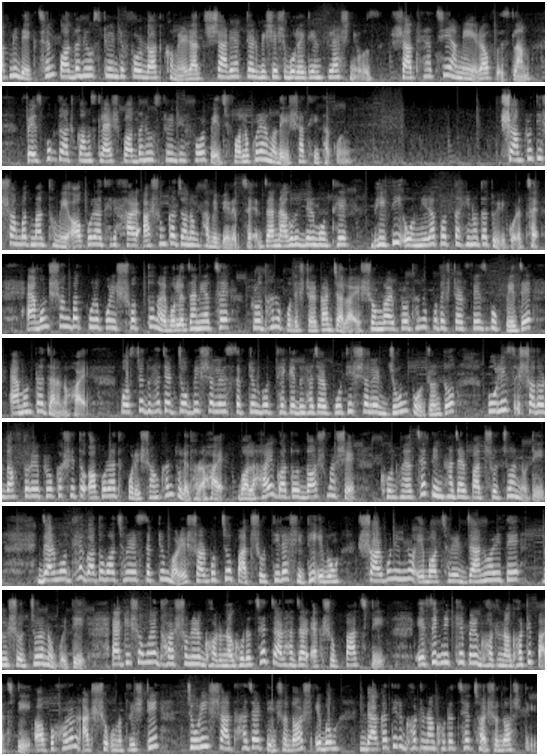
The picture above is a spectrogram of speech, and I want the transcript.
আপনি দেখছেন Padma news twenty four dot কমের রাত সাড়ে আটটার বিশেষ বুলেটিন ফ্ল্যাশ নিউজ। সাথে আছি আমি Rauf Islam. Facebook dot com slash Padma news twenty four page follow করে আমাদের সাথেই থাকুন। সম্প্রতি সংবাদ মাধ্যমে অপরাধের হার আশঙ্কাজনকভাবে বেড়েছে, যা নাগরিকদের মধ্যে ভীতি ও নিরাপত্তাহীনতা তৈরি করেছে। এমন সংবাদ পুরোপুরি সত্য নয় বলে জানিয়েছে প্রধান উপদেষ্টার কার্যালয়। সোমবার প্রধান উপদেষ্টার ফেসবুক পেজে এমনটা জানানো হয়। পোস্টে দুই হাজার চব্বিশ সালের সেপ্টেম্বর থেকে দুই হাজার পঁচিশ সালের জুন পর্যন্ত পুলিশ সদর দফতরের প্রকাশিত অপরাধ পরিসংখ্যান তুলে ধরা হয়। বলা হয়, গত দশ মাসে খুন হয়েছে তিন হাজার পাঁচশো চুয়ান্নটি। যার মধ্যে গত বছরের সেপ্টেম্বরে সর্বোচ্চ পাঁচশো তিরাশিটি এবং সর্বনিম্ন এ বছরের জানুয়ারিতে দুইশো চুরানব্বইটি। একই সময়ে ধর্ষণের ঘটনা ঘটেছে চার হাজার একশো পাঁচটি। এসিড নিক্ষেপের ঘটনা ঘটে পাঁচটি। অপহরণ আটশো উনত্রিশটি, চুরি সাত হাজার তিনশো দশ এবং ডাকাতির ঘটনা ঘটেছে ছয়শো দশটি।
